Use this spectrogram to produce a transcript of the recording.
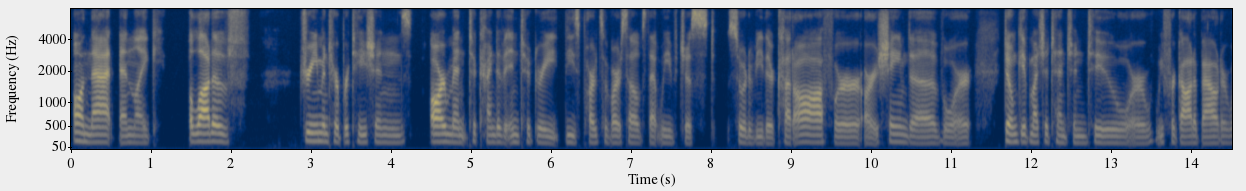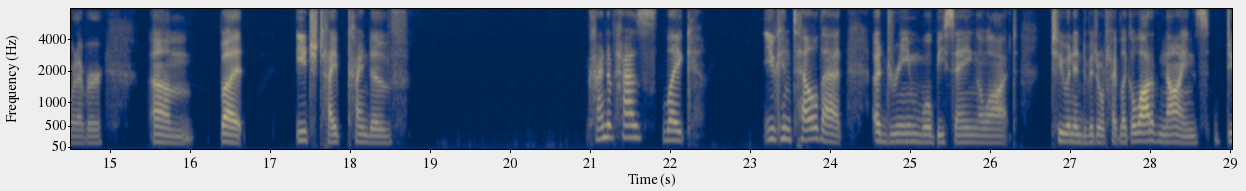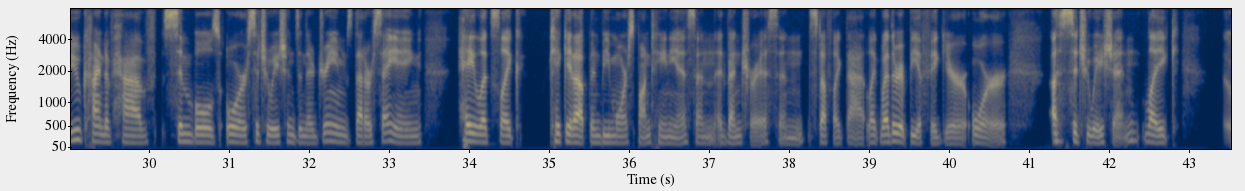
on that and like a lot of dream interpretations are meant to kind of integrate these parts of ourselves that we've just sort of either cut off or are ashamed of or don't give much attention to or we forgot about or whatever. Um but each type kind of kind of has like you can tell that a dream will be saying a lot to an individual type. Like a lot of nines do kind of have symbols or situations in their dreams that are saying hey let's like kick it up and be more spontaneous and adventurous and stuff like that. Like whether it be a figure or a situation. Like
